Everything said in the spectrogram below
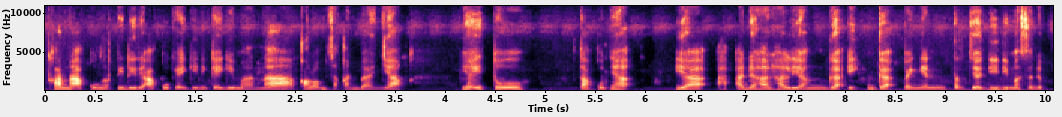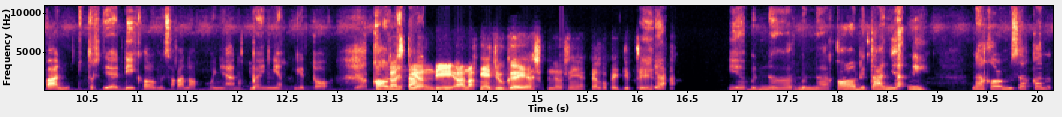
karena aku ngerti diri aku kayak gini kayak gimana kalau misalkan banyak ya itu. Takutnya ya ada hal-hal yang nggak nggak pengen terjadi di masa depan terjadi kalau misalkan aku punya anak banyak gitu. Ya, kalau kasihan di anaknya juga ya sebenarnya kalau kayak gitu ya. Iya, iya benar benar. Kalau ditanya nih, nah kalau misalkan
